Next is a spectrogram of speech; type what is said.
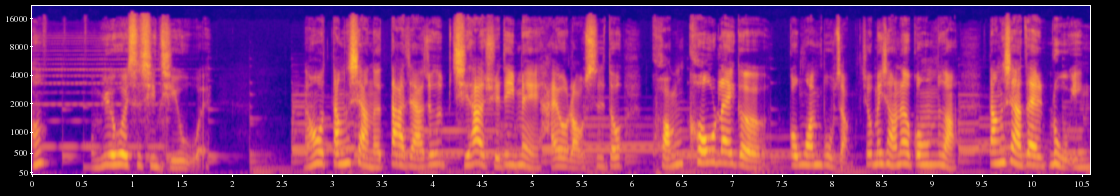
啊，我们约会是星期五哎。然后当下呢，大家就是其他的学弟妹还有老师都狂抠那个公关部长，就没想到那个公关部长当下在录音，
